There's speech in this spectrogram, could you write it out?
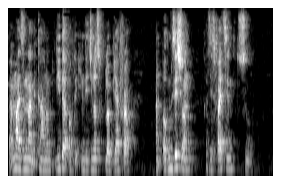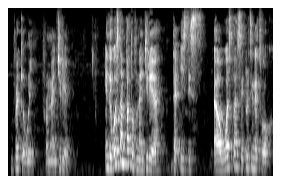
by Mazi Nnamdi Kanu, leader of the indigenous of Biafra, an organization that is fighting to break away from Nigeria. In the western part of Nigeria, there is this uh, Western Security Network,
